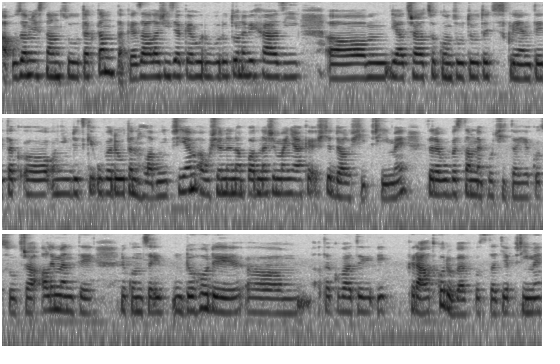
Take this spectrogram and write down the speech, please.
A u zaměstnanců, tak tam také záleží, z jakého důvodu to nevychází. Um, já třeba, co konzultuju teď s klienty, tak uh, oni vždycky uvedou ten hlavní příjem a už je nenapadne, že mají nějaké ještě další příjmy, které vůbec tam nepočítají, jako jsou třeba alimenty, dokonce i dohody um, a takové ty krátkodobé v podstatě příjmy,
